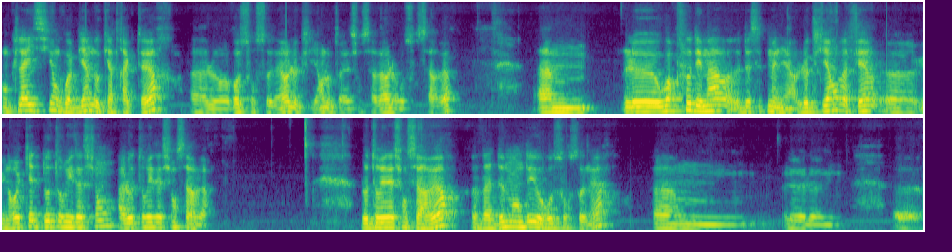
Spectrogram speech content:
Donc là, ici, on voit bien nos quatre acteurs, le ressource owner, le client, l'autorisation serveur, le ressource serveur. le workflow démarre de cette manière. Le client va faire une requête d'autorisation à l'autorisation serveur. L'autorisation serveur va demander aux ressources owner euh, euh,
